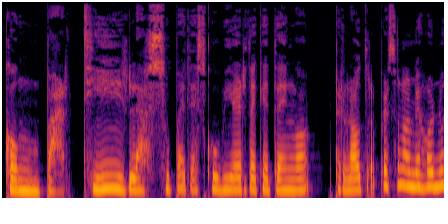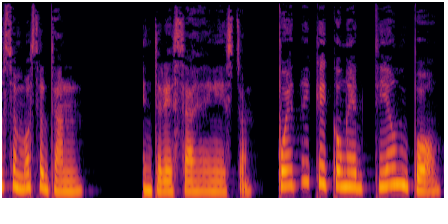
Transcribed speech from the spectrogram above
compartir la super descubierta que tengo, pero la otra persona a lo mejor no se muestra tan interesada en esto. Puede que con el tiempo,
